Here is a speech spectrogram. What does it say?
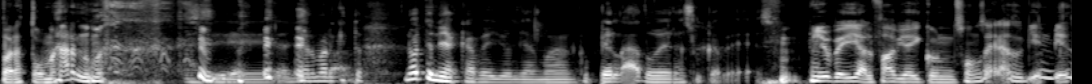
para tomar nomás. Sí, el Jan Marquito. No tenía cabello el Marco, pelado era su cabeza. Yo veía al Fabio ahí con sonceras, bien, bien,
